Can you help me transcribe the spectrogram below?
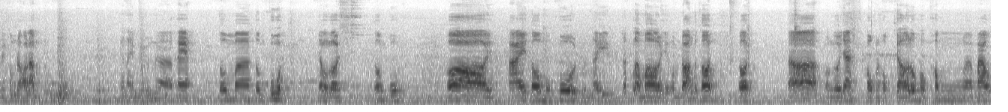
vì không rõ lắm. Cái này mình quýnh khe tôm tôm cua. Nha mọi người tôm cua rồi hai tôm một cua mình thấy rất là mờ nhưng mà mình đoán được thôi. Rồi đó mọi người nha hột là hột chợ luôn hột không à, bao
